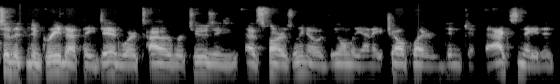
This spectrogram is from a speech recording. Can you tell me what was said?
to the degree that they did. Where Tyler Bertuzzi, as far as we know, is the only NHL player who didn't get vaccinated.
